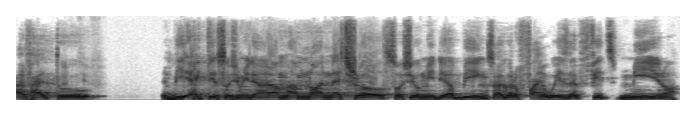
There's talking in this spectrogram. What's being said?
I've had to be active social media. I'm I'm not a natural social media being, so I got to find ways that fits me, you know.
